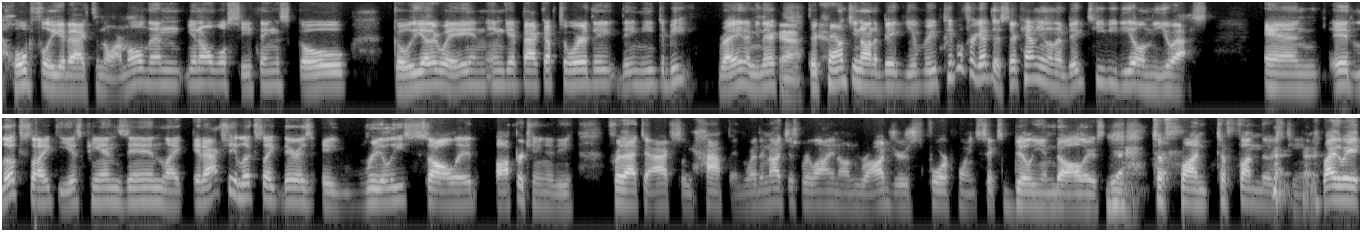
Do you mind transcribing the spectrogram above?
hopefully get back to normal, then you know we'll see things go go the other way and, and get back up to where they they need to be right? I mean, they're yeah. they're counting on a big. You, people forget this. They're counting on a big TV deal in the U.S. And it looks like ESPN's in. Like it actually looks like there is a really solid opportunity for that to actually happen, where they're not just relying on Rogers' four point six billion dollars yeah. to fund to fund those teams. By the way,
